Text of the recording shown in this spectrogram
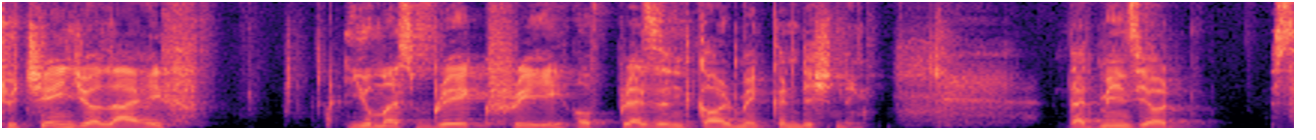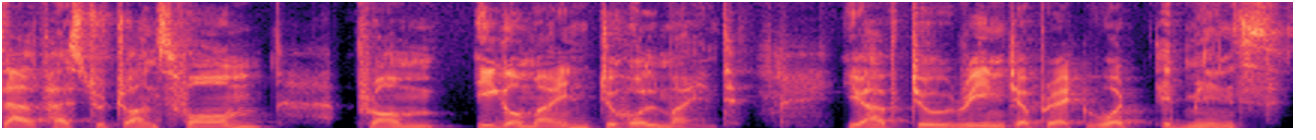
To change your life, you must break free of present karmic conditioning. That means your self has to transform from ego mind to whole mind. You have to reinterpret what it means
